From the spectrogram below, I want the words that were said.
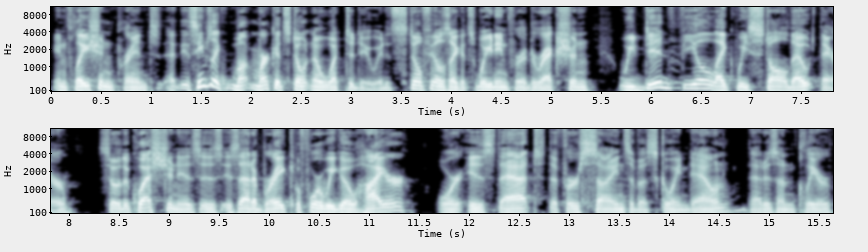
inflation print, it seems like markets don't know what to do. It still feels like it's waiting for a direction. We did feel like we stalled out there. So the question is, is, is that a break before we go higher? Or is that the first signs of us going down? That is unclear.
